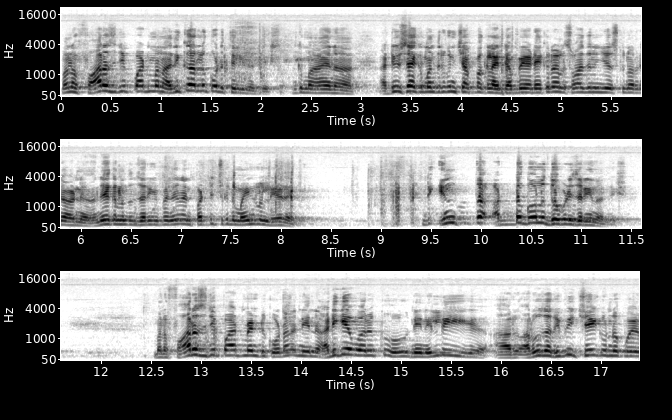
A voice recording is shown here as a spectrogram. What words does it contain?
మన ఫారెస్ట్ డిపార్ట్మెంట్ అధికారులు కూడా తెలియదు అధ్యక్ష. ఇంకా మా ఆయన అటవీ శాఖ మంత్రి గురించి చెప్పకలే ఆయన డెబ్బై ఏడు ఎకరాలు స్వాధీనం చేసుకున్నారు కాబట్టి అనేకనంతం జరిగిపోయింది ఆయన పట్టించుకునే మైండ్లో లేడు అంటే ఇంత అడ్డగోలు దోపిడీ జరిగింది అధ్యక్ష. మన ఫారెస్ట్ డిపార్ట్మెంట్ కూడా నేను అడిగే వరకు నేను వెళ్ళి ఆ రోజు రివ్యూ చేయకుండా పోయి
